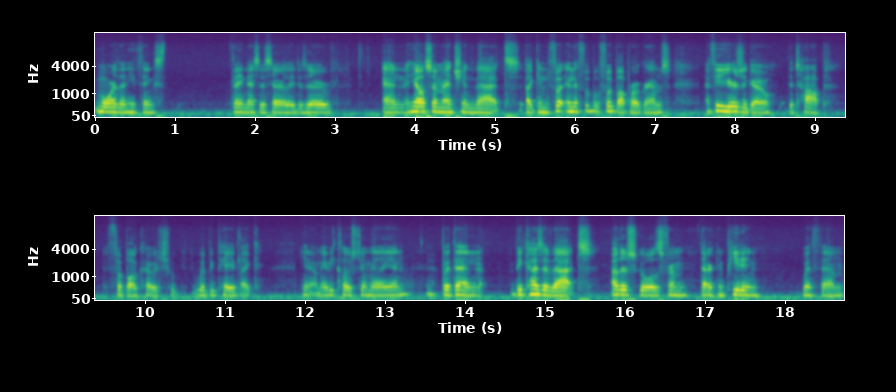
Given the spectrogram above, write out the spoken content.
more than he thinks they necessarily deserve. And he also mentioned that like in foot in the football football programs, a few years ago, the top football coach w- would be paid like, you know, maybe close to a million. Yeah. But then because of that, other schools from that are competing with them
